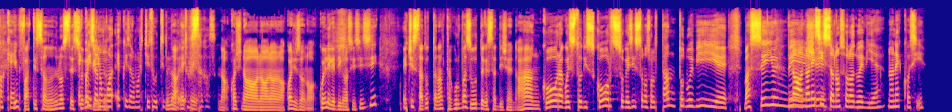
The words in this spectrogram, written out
Ok. Infatti stanno nello stesso E qui, capitolo. sono e qui sono morti tutti dopo No, e- questa e- cosa. No, qua ci, no, no, no, no, qua ci sono quelli che dicono sì, sì, sì, E ci sta tutta un'altra curva sud che sta dicendo: ah, ancora questo discorso che esistono soltanto due vie. Ma se io invece. No, non esistono solo due vie, non è così.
